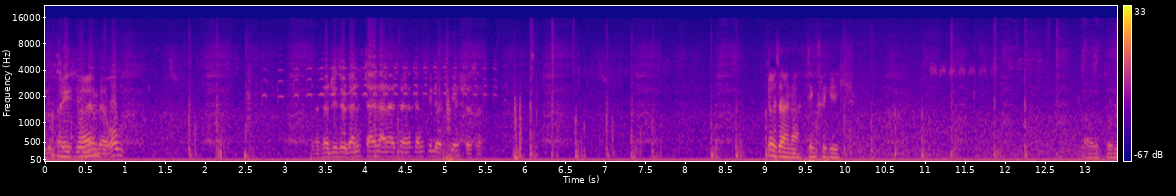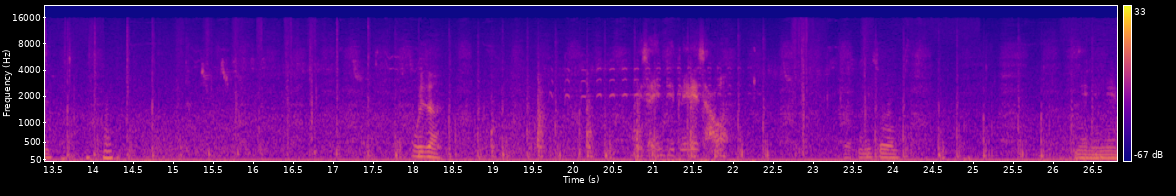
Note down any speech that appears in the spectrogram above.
du kriegst nicht mehr rum. Das hört sich so ganz steil an, als wären das ganz viele Vierschüsse. Da ist einer, den kriege ich. Glaube ich. Wo ist er? Wo ist er hin, die blöde Sau? Das ist nicht so. Nee, nee, nee.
